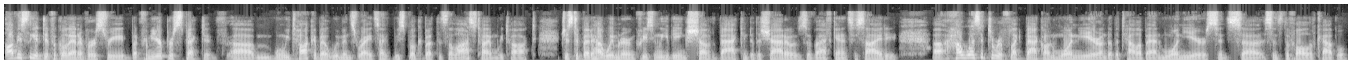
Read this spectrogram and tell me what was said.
Obviously, a difficult anniversary, but from your perspective, um, when we talk about women's rights, I, we spoke about this the last time we talked, just about how women are increasingly being shoved back into the shadows of Afghan society. Uh, how was it to reflect back on one year under the Taliban, one year since uh, since the fall of Kabul?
